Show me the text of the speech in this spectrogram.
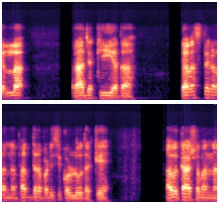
ಎಲ್ಲ ರಾಜಕೀಯದ ವ್ಯವಸ್ಥೆಗಳನ್ನ ಭದ್ರಪಡಿಸಿಕೊಳ್ಳುವುದಕ್ಕೆ ಅವಕಾಶವನ್ನ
